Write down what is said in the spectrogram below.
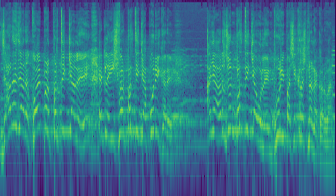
જ્યારે જ્યારે કોઈ પણ પ્રતિજ્ઞા લે, એટલે ઈશ્વર પ્રતિજ્ઞા પૂરી કરે. અહીંયા અર્જુન પ્રતિજ્ઞાઓ લઈને પૂરી પાછી કૃષ્ણને કરવાની.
